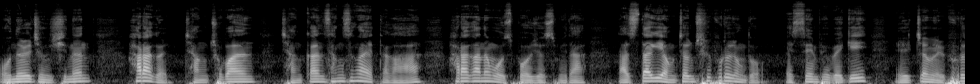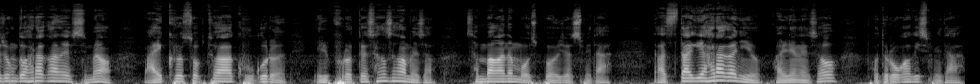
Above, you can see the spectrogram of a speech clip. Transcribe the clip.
오늘 증시는 하락을 장 초반 잠깐 상승하였다가 하락하는 모습 보여주었습니다. 나스닥이 0.7% 정도 S&P 500이 1.1% 정도 하락하였으며 마이크로소프트와 구글은 1%대 상승하면서 선방하는 모습 보여주었습니다. 나스닥이 하락한 이유 관련해서 보도록 하겠습니다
